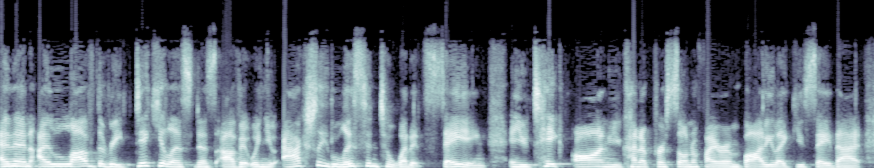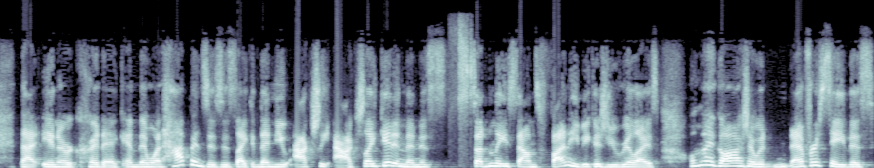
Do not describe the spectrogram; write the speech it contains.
And then I love the ridiculousness of it when you actually listen to what it's saying and you take on, you kind of personify or embody, like you say, that that inner critic. And then what happens is is like, and then you actually act like it, and then it suddenly sounds funny because you realize, oh my gosh, I would never say this.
